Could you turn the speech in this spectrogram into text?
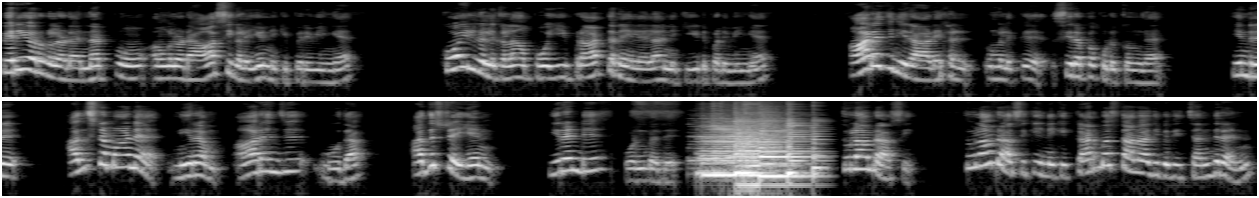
பெரியோர்களோட நட்பும் அவங்களோட ஆசிகளையும் இன்னைக்கு பெறுவீங்க. கோயில்களுக்கெல்லாம் போய் பிரார்த்தனையிலலாம் இன்னைக்கு ஈடுபடுவீங்க. ஆரஞ்சு நிற ஆடைகள் உங்களுக்கு சிறப்பை கொடுக்குங்க. இன்று அதிர்ஷ்டமான நிறம் ஆரஞ்சு ஊதா அதிர்ஷ்ட எண் இரண்டு ஒன்பது. துலாம் ராசி. துலாம் ராசிக்கு இன்னைக்கு கர்மஸ்தானாதிபதி சந்திரன்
